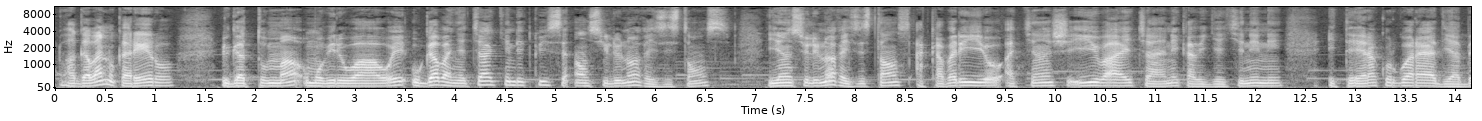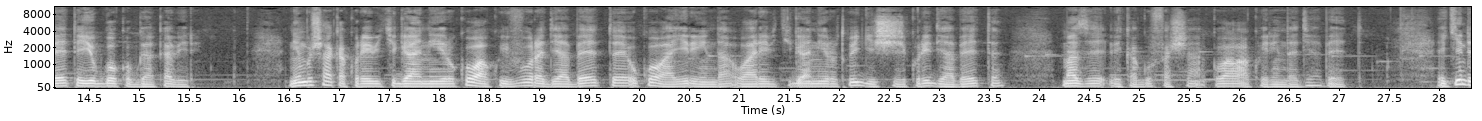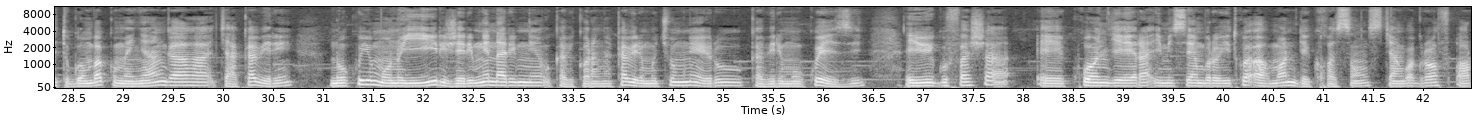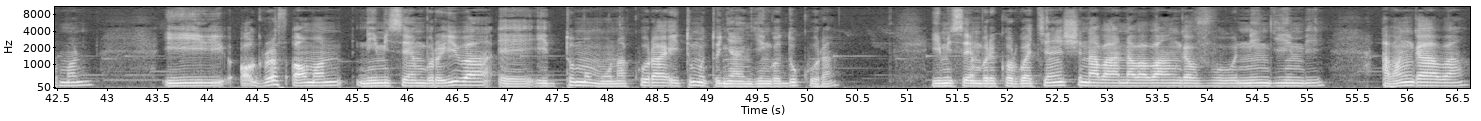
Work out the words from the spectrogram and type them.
Wagabanuka rero bigatuma umubiri wawe ugabanya cya kindi twise insulino resistance iyo insulino resistance akaba ariyo akenshi iyo ibaye cyane ikaba igihe kinini itera kurwara ya diyabete y'ubwoko bwa kabiri. Nimba ushaka kureba ikiganiro uko wakwivura diyabete uko wayirinda wareba ikiganiro twigishije kuri diyabete maze bikagufasha kuba wakwirinda diyabete. Ikindi tugomba kumenya ahangaha cya kabiri ni uko iyo umuntu yiyirije rimwe na rimwe ukabikora nka kabiri mu cyumweru kabiri mu kwezi ibi bigufasha kongera imisemburo yitwa hormone de croissance cyangwa growth hormone growth hormone ni imisemburo iba ituma umuntu akura ituma utunyangingo dukura iyi misemburo ikorwa kenshi n'abana b'abangavu n'ingimbi abangaba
